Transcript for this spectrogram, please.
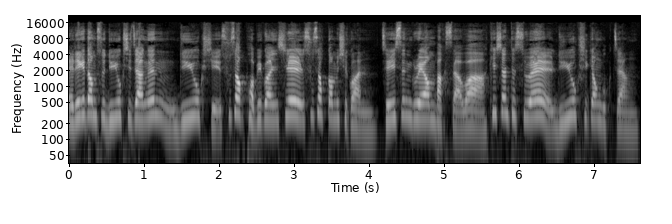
에릭 아담스 뉴욕시장은 뉴욕시 수석법의관실 수석검시관 제이슨 그레엄 박사와 키션트 시웰 뉴욕시 경찰국장,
